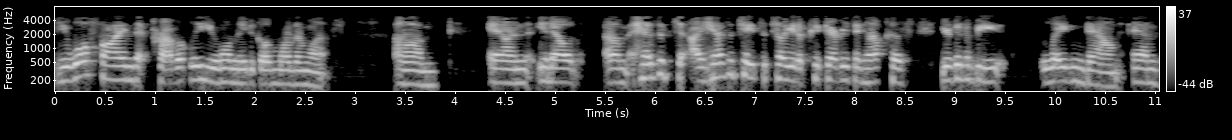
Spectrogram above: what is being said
You will find that probably you will need to go more than once. Um, and, you know, um, hesitate, I hesitate to tell you to pick everything up because you're going to be laden down. And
